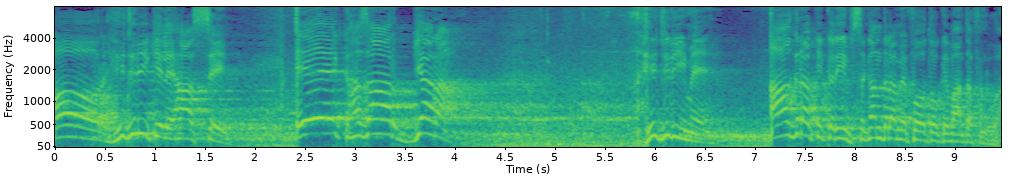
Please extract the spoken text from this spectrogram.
اور ہجری کے لحاظ سے ایک ہزار گیارہ ہجری میں آگرہ کے قریب سکندرہ میں فوت ہو کے وہاں دفن ہوا۔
